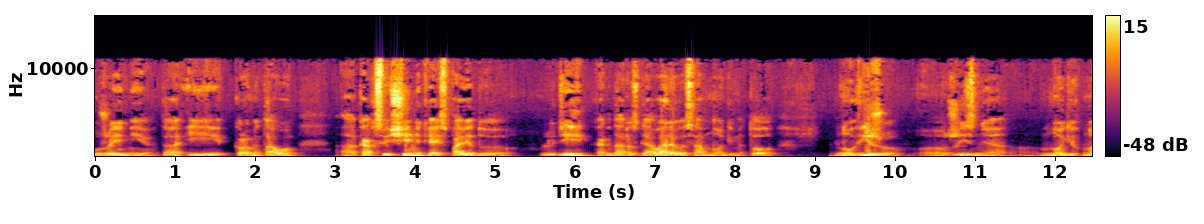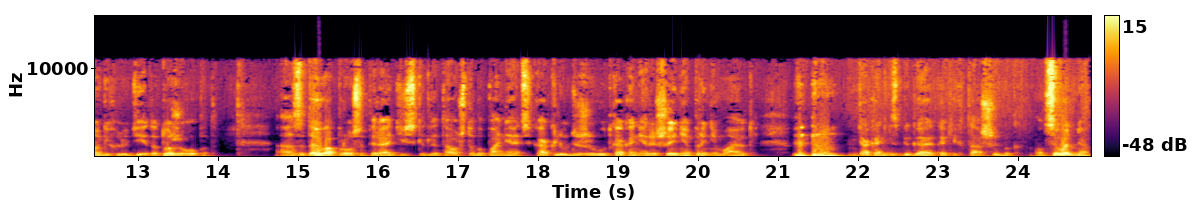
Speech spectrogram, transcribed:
уже имею. Да? И, кроме того, э, как священник я исповедую людей, когда разговариваю со многими, то ну, вижу э, жизнь многих-многих людей. Это тоже опыт. Задаю вопросы периодически для того, чтобы понять, как люди живут, как они решения принимают – как они избегают каких-то ошибок. Вот сегодня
